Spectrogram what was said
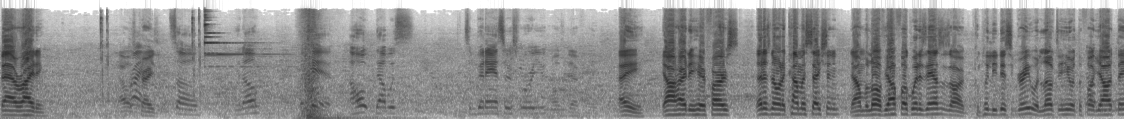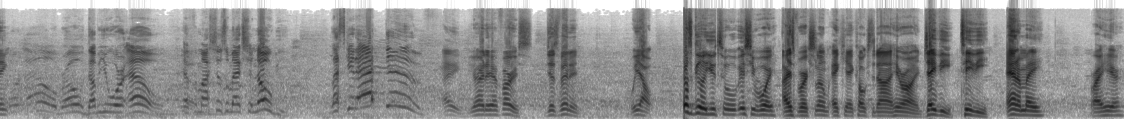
Bad writing. That was right. crazy. So, you know, but yeah, I hope that was some good answers for you. Most definitely. Hey, y'all heard it here first. Let us know in the comment section down below if y'all fuck with his answers or completely disagree. Would love to hear what the fuck y'all think. W or L, bro. W or L. And for my Shizzle Max Shinobi, let's get active. Hey, you heard it here first. Just venting. We out. What's good, YouTube? It's your boy, Iceberg Slim, aka Coke Don, here on JV TV Anime. Right here.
